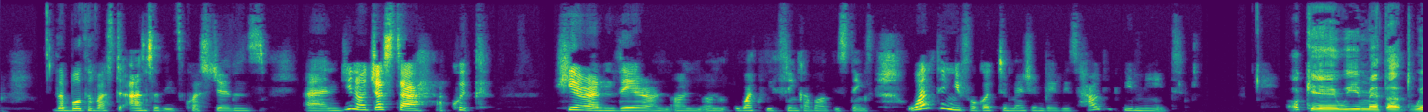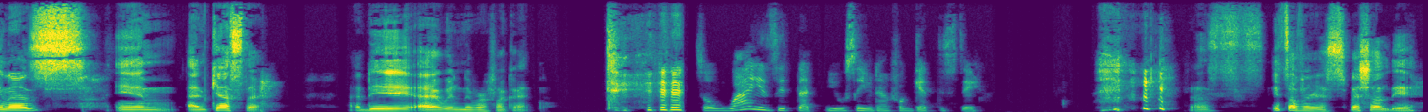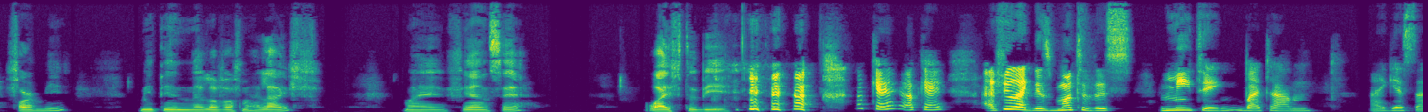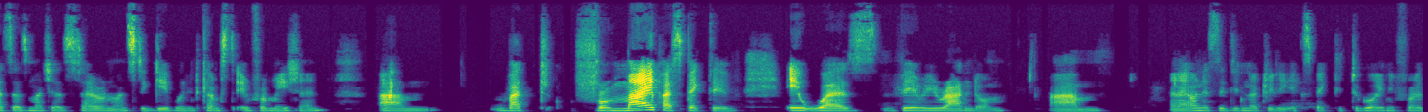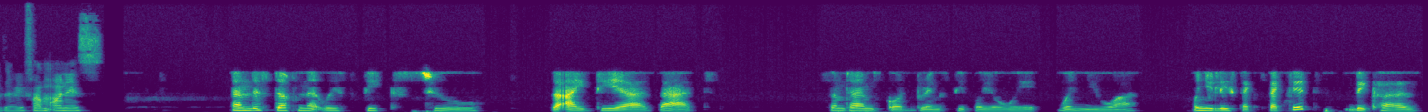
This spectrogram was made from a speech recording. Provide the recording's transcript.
the both of us to answer these questions, and you know, just a, a quick here and there on, on on what we think about these things. One thing you forgot to mention, baby, is how did we meet? Okay, we met at Winners in Ancaster. A day I will never forget. so why is it that you say you never forget this day? It's a very special day for me, meeting the love of my life, my fiance, wife to be. okay, okay. I feel like there's more to this meeting, but um I guess that's as much as Tyrone wants to give when it comes to information. Um but from my perspective, it was very random. Um and I honestly did not really expect it to go any further, if I'm honest. And this definitely speaks to the idea that sometimes God brings people your way when you are when you least expect it because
